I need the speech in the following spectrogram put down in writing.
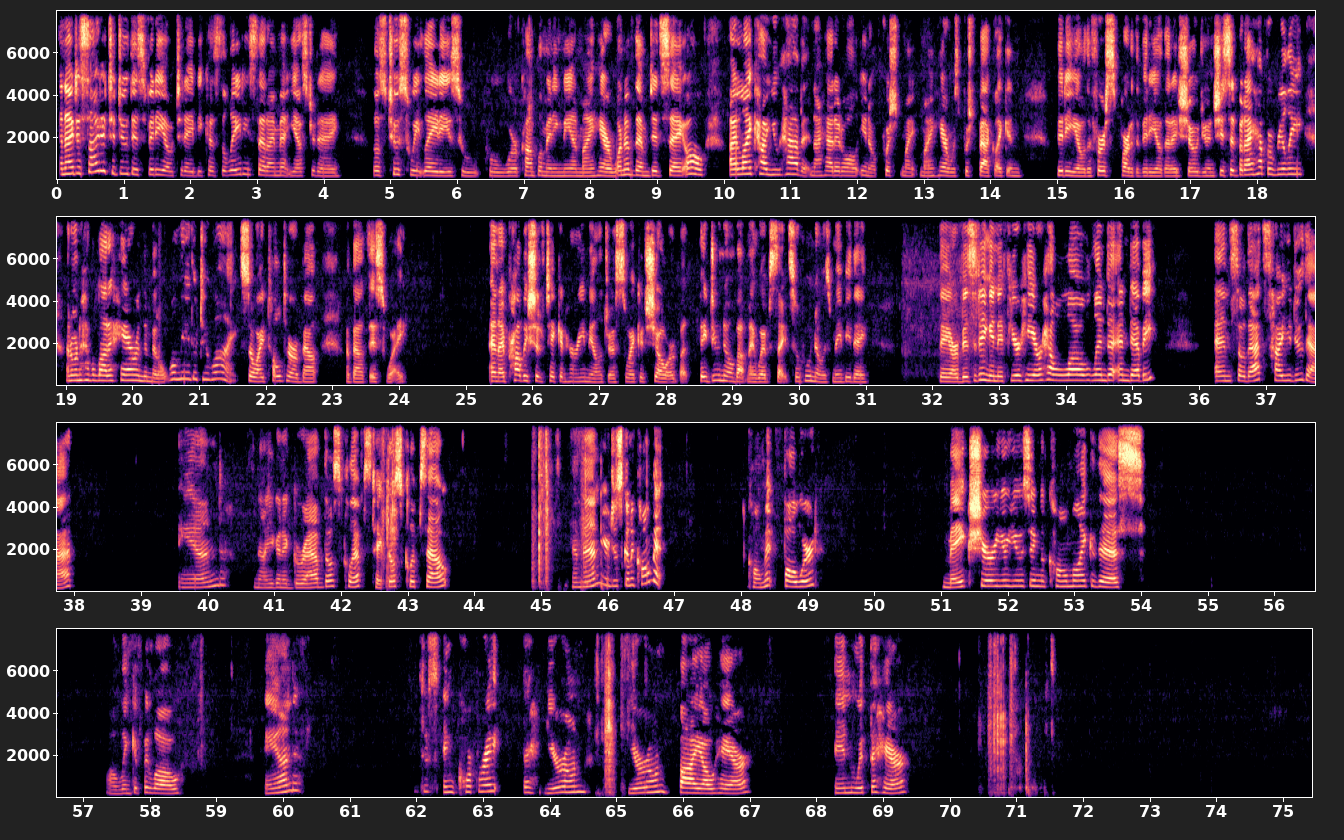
And I decided to do this video today because the ladies that I met yesterday, those two sweet ladies who, who were complimenting me on my hair, one of them did say, oh, I like how you have it. And I had it all, you know, pushed, my, my hair was pushed back like in video, the first part of the video that I showed you. And she said, but I have a really, I don't have a lot of hair in the middle. Well, neither do I. So I told her about, about this way. And I probably should have taken her email address so I could show her, but they do know about my website, so who knows? Maybe they they are visiting. And if you're here, hello, Linda and Debbie. And so that's how you do that. And now you're going to grab those clips, take those clips out, and then you're just going to comb it. Comb it forward. Make sure you're using a comb like this I'll link it below. And just incorporate the your own your own bio hair in with the hair.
